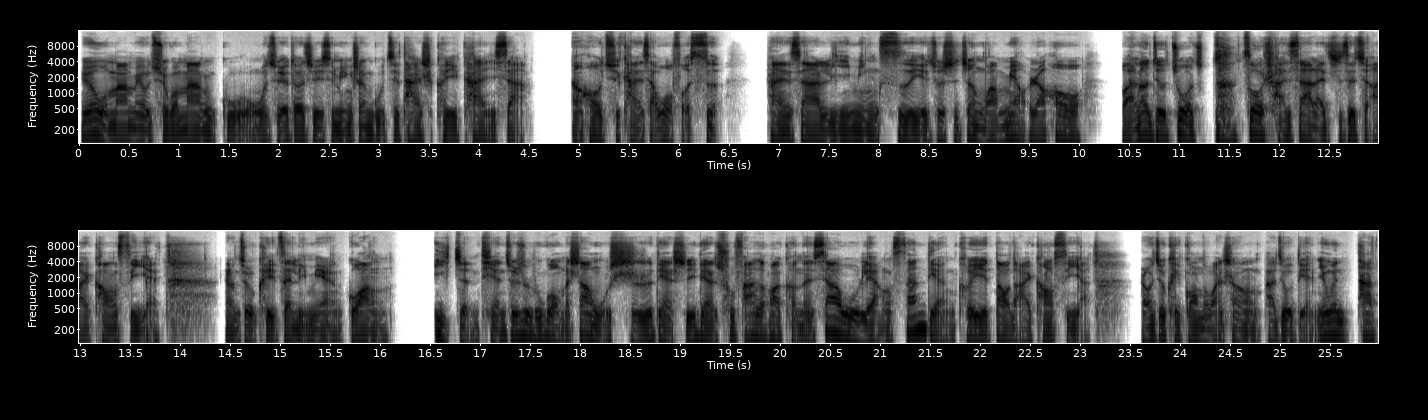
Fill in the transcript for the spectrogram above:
因为我妈没有去过曼谷，我觉得这些名胜古迹她还是可以看一下。然后去看一下卧佛寺，看一下黎明寺，也就是郑王庙。然后完了就坐 坐船下来，直接去 Icon 寺。然后就可以在里面逛一整天。就是如果我们上午十点、十一点出发的话，可能下午两三点可以到达 Icon 西安，然后就可以逛到晚上八九点，因为它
